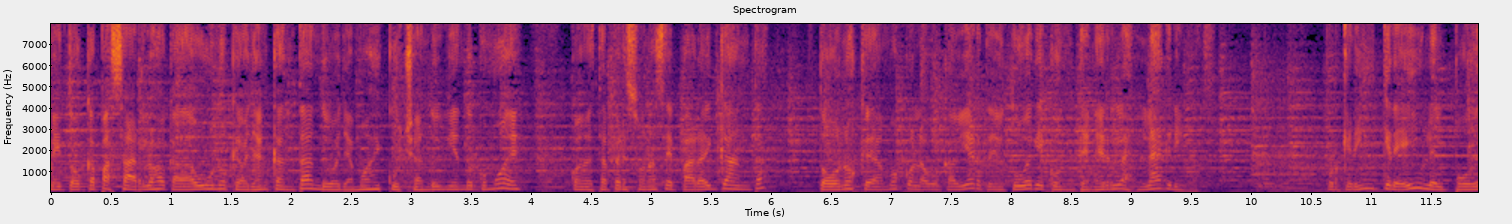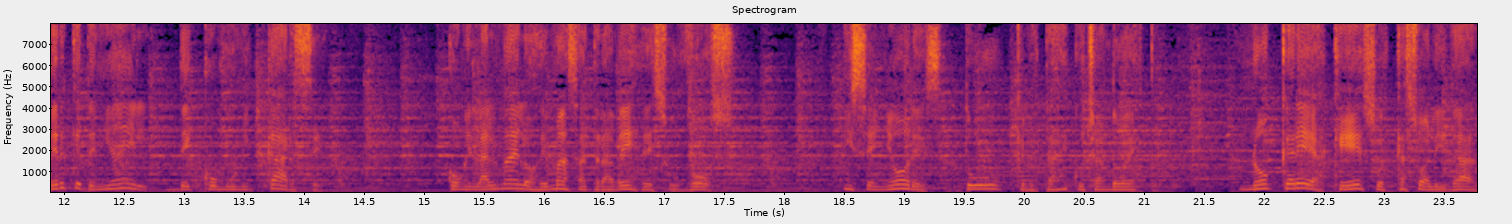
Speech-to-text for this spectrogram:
me toca pasarlos a cada uno, que vayan cantando y vayamos escuchando y viendo cómo es, cuando esta persona se para y canta, todos nos quedamos con la boca abierta. Yo tuve que contener las lágrimas. Porque era increíble el poder que tenía él de comunicarse con el alma de los demás a través de su voz. Y señores, tú que me estás escuchando esto, no creas que eso es casualidad.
